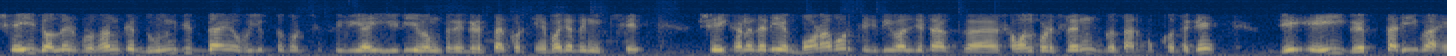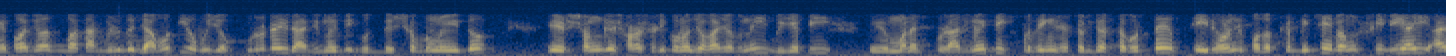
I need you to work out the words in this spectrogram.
সেই দলের প্রধানকে দুর্নীতির দায়ে অভিযুক্ত করছে সিবিআই, ইডি এবং তাকে গ্রেপ্তার করছে, হেফাজতে নিচ্ছে। সেইখানে দাঁড়িয়ে বরাবর কেজরিওয়াল যেটা সওয়াল করেছিলেন তার পক্ষ থেকে যে এই গ্রেপ্তারি বা হেফাজত বা তার বিরুদ্ধে যাবতীয় অভিযোগ পুরোটাই রাজনৈতিক উদ্দেশ্য প্রণোদিত। এর সঙ্গে সরাসরি কোনো যোগাযোগ নেই। বিজেপি মানে রাজনৈতিক প্রতিহিংসা চরিতার্থ করতে এই ধরনের পদক্ষেপ নিচ্ছে এবং সিবিআই আর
